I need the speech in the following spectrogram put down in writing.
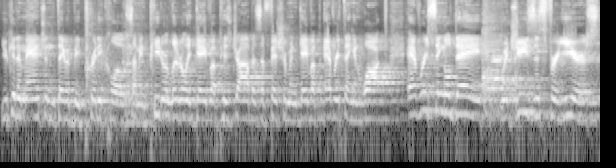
You can imagine they would be pretty close. I mean, Peter literally gave up his job as a fisherman, gave up everything, and walked every single day with Jesus for years.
